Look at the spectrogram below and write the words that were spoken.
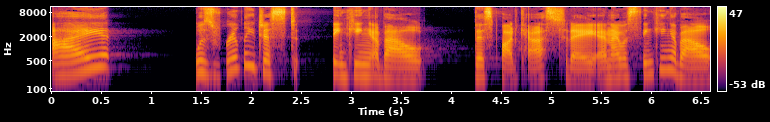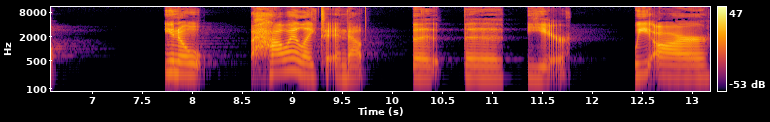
I was really just thinking about this podcast today, and I was thinking about, you know, how I like to end out the the year. We are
